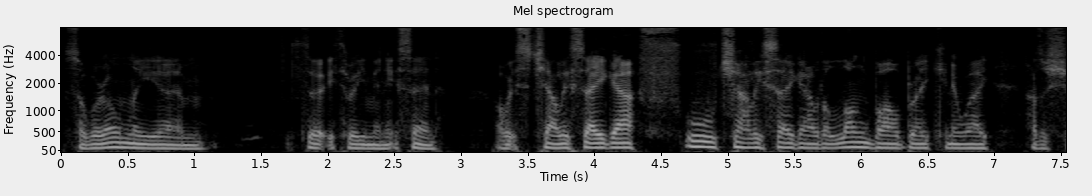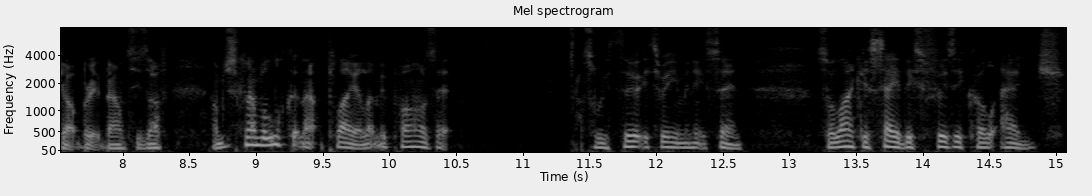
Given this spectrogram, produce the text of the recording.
So we're only um, 33 minutes in. Oh, it's Charlie Sagar. Ooh, Charlie Sagar with a long ball breaking away. Has a shot, but it bounces off. I'm just going to have a look at that player. Let me pause it. So we're 33 minutes in. So, like I say, this physical edge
